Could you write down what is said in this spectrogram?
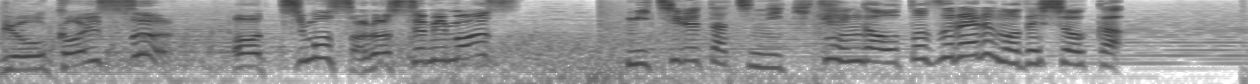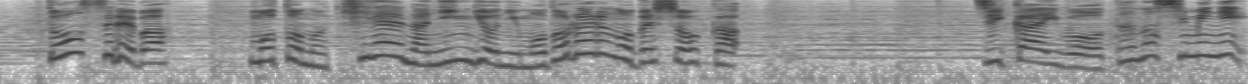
了解っす。あっちも探してみます。ミチルたちに危険が訪れるのでしょうか。どうすれば元の綺麗な人魚に戻れるのでしょうか。次回をお楽しみに。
